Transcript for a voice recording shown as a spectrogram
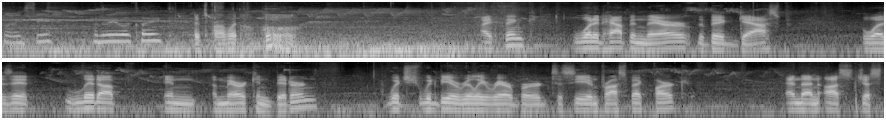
Let me see. What do they look like? It's probably. I think what had happened there, the big gasp, was it lit up in American bittern, which would be a really rare bird to see in Prospect Park. And then us just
